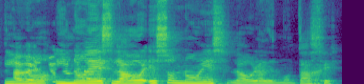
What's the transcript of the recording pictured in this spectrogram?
Y A no, y no es la hora, eso no es la hora del montaje.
